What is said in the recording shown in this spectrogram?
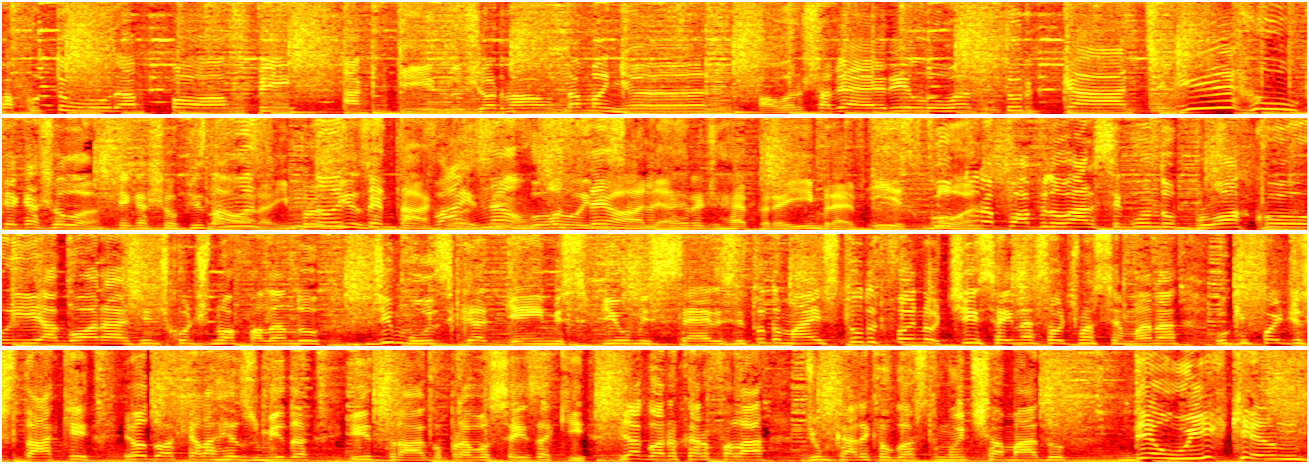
Com a cultura pop aqui no Jornal da Manhã. Álvaro Xavier e Luan Turcati. Ihu! O que, que achou, Luan? O que, que achou? Fiz na hora. Improvisa, espetáculo. improvise. Não, Vou você olha. carreira de rapper aí em breve. Isso, boa. Cultura Pop no ar, segundo bloco. E agora a gente continua falando de música, games, filmes, séries e tudo mais. Tudo que foi notícia aí nessa última semana, o que foi destaque, eu dou aquela resumida e trago pra vocês aqui. E agora eu quero falar de um cara que eu gosto muito chamado The Weeknd.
